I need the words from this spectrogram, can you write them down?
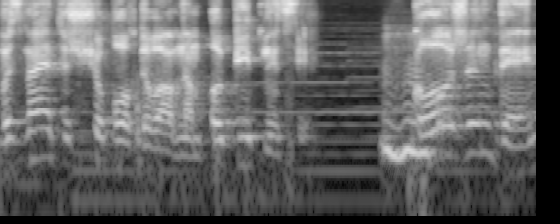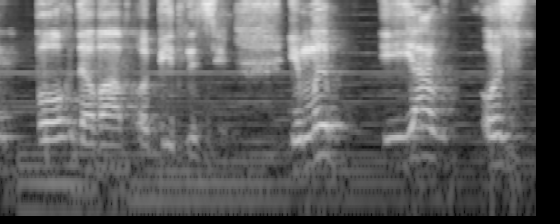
ви знаєте, що Бог давав нам? Обітниці. Угу. Кожен день Бог давав обітниці, і ми і я ось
